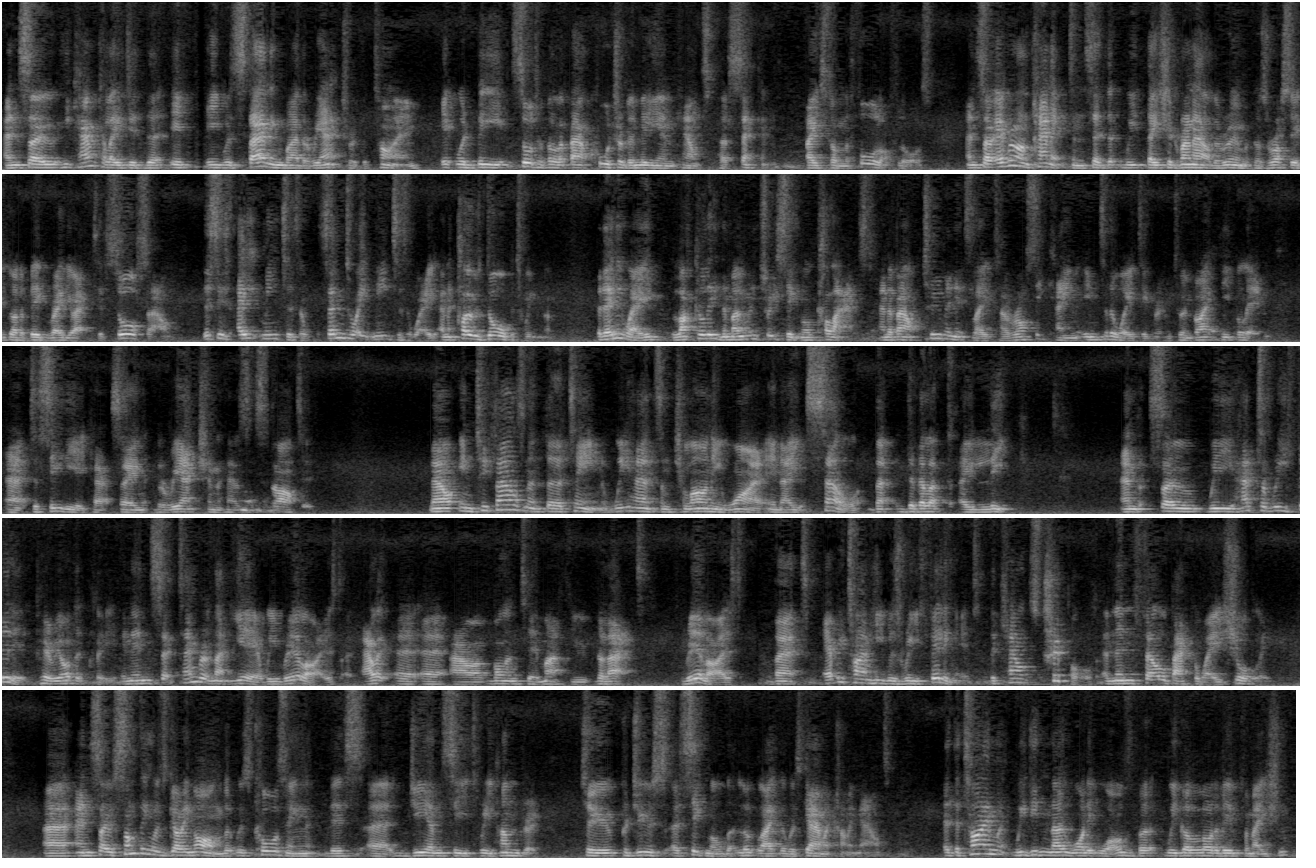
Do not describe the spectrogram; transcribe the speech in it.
And so he calculated that if he was standing by the reactor at the time, it would be sort of about quarter of a million counts per second based on the fall-off laws. And so everyone panicked and said that we, they should run out of the room because Rossi had got a big radioactive source out. This is eight meters, seven to eight meters away and a closed door between them. But anyway, luckily the momentary signal collapsed and about two minutes later, Rossi came into the waiting room to invite people in uh, to see the ECAT saying the reaction has started. Now, in 2013, we had some Celani wire in a cell that developed a leak. And so we had to refill it periodically. And in September of that year, we realized, uh, uh, our volunteer Matthew Valat realized that every time he was refilling it, the counts tripled and then fell back away shortly. Uh, and so something was going on that was causing this uh, GMC 300 to produce a signal that looked like there was gamma coming out. At the time, we didn't know what it was, but we got a lot of information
